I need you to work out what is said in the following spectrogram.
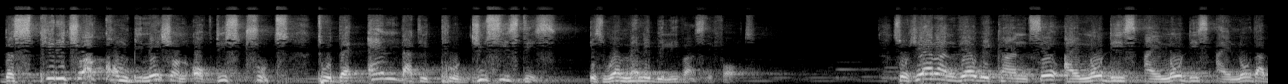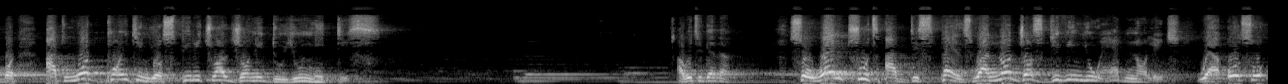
the spiritual combination of these truths to the end that it produces this is where many believers default. So here and there we can say, I know this, I know this, I know that. But at what point in your spiritual journey do you need this? Are we together? So when truths are dispensed, we are not just giving you head knowledge, we are also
